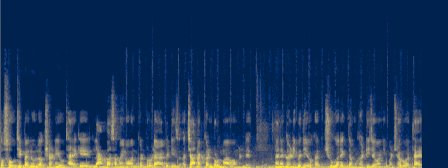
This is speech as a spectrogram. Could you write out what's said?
તો સૌથી પહેલું લક્ષણ એવું થાય કે લાંબા સમયનો અનકંટ્રોલ ડાયાબિટીસ અચાનક કંટ્રોલમાં આવવા માંડે. અને ઘણી બધી વખત શુગર એકદમ ઘટી જવાની પણ શરૂઆત થાય.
